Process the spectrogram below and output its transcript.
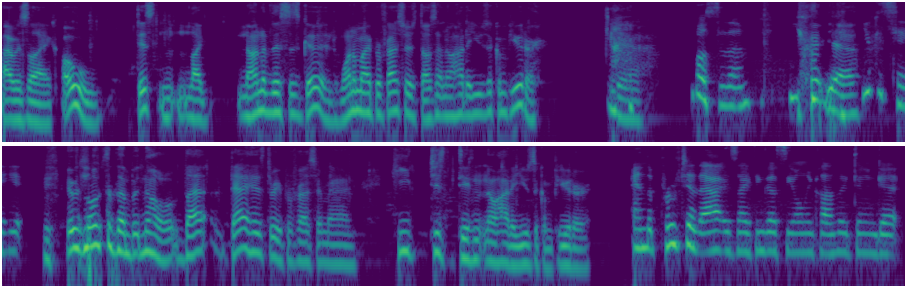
I was like, oh, this like none of this is good. One of my professors doesn't know how to use a computer. Yeah. Most of them. yeah. You could say it. It was most of them, but no, that that history professor, man, he just didn't know how to use a computer. And the proof to that is I think that's the only class I didn't get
